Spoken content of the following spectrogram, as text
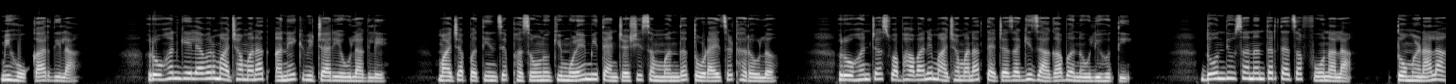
मी होकार दिला. रोहन गेल्यावर माझ्या मनात अनेक विचार येऊ लागले. माझ्या पतींचे फसवणुकीमुळे मी त्यांच्याशी संबंध तोडायचं ठरवलं. रोहनच्या स्वभावाने माझ्या मनात त्याच्या जागी जागा बनवली होती. दोन दिवसानंतर त्याचा फोन आला. तो म्हणाला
